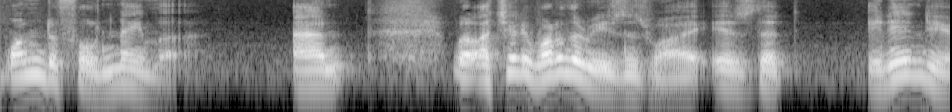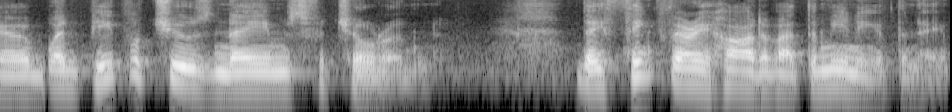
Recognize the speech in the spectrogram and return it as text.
wonderful namer. And well, I'll tell you, one of the reasons why is that in India, when people choose names for children, they think very hard about the meaning of the name.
